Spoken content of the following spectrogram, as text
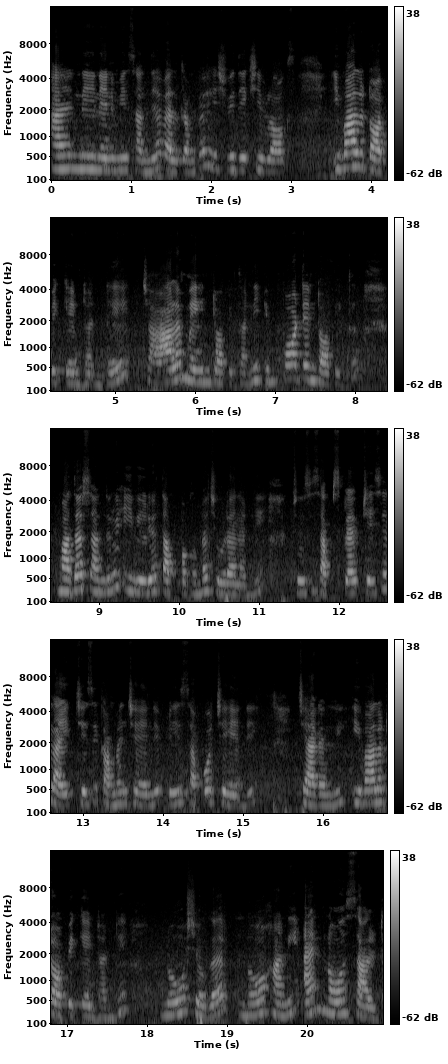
హాయ్ అండి నేను మీ Sandhya. Welcome to Yashvi Deekshi vlogs. ఇవాళ టాపిక్ ఏంటంటే చాలా మెయిన్ టాపిక్ అండి ఇంపార్టెంట్ టాపిక్. మదర్స్ అందరూ ఈ వీడియో తప్పకుండా చూడాలండి. చూసి సబ్స్క్రైబ్ చేసి లైక్ చేసి కమెంట్ చేయండి. ప్లీజ్ సపోర్ట్ చేయండి ఛానల్ని. ఇవాళ టాపిక్ ఏంటంటే no sugar no honey and no salt.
